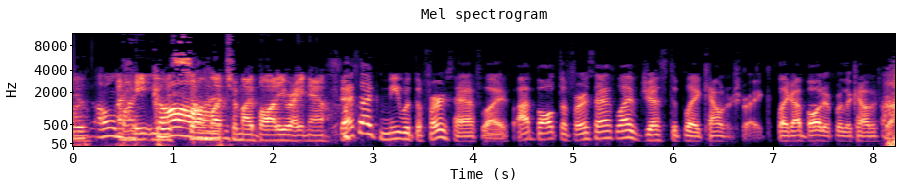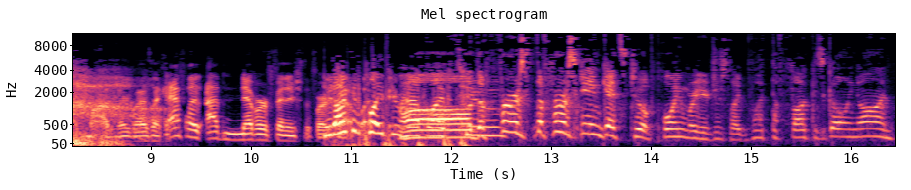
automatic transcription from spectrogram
you. Oh my I hate god. you with so much of my body right now. That's like me with the first Half Life. I bought the first Half Life just to play Counter Strike. Like I bought it for the Counter Strike mod. And everybody's like Half Life. I've never finished the first. Dude, I could Half-Life. play through Half Life oh, 2. the first the first game gets to a point where you're just like, what the fuck is going on?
